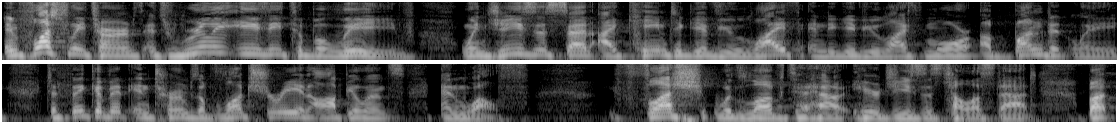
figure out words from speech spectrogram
in fleshly terms, it's really easy to believe when Jesus said, I came to give you life and to give you life more abundantly, to think of it in terms of luxury and opulence and wealth. Flesh would love to have, hear Jesus tell us that. But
